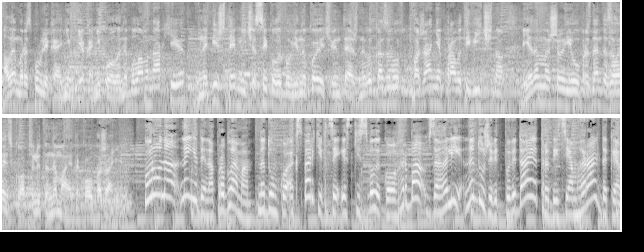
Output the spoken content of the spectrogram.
але ми республіка, яка ніколи не була монархією. В найбільш темні часи, коли був Янукович, він теж не виказував бажання правити вічно. Я думаю, що і у президента Зеленського абсолютно немає такого бажання. Корона не єдина проблема. На думку експертів, цей ескіз великого герба взагалі не дуже відповідає традиціям геральдики.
